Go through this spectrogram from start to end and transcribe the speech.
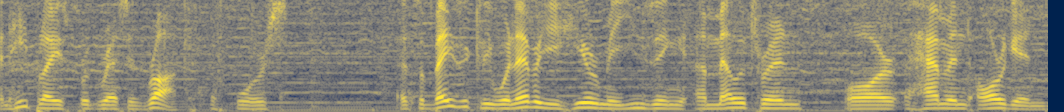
And he plays progressive rock, of course, and so basically, whenever you hear me using a Mellotron or a Hammond organ,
